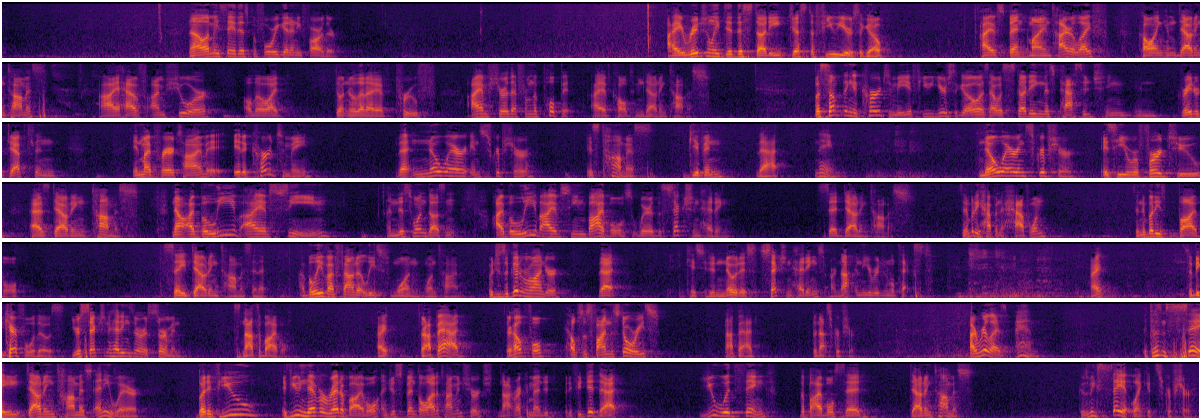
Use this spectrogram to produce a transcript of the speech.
Now, let me say this before we get any farther. I originally did this study just a few years ago. I have spent my entire life calling him Doubting Thomas. I have, I'm sure, although I don't know that I have proof, I am sure that from the pulpit I have called him Doubting Thomas. But something occurred to me a few years ago as I was studying this passage in, in greater depth and in my prayer time. It, it occurred to me that nowhere in Scripture is Thomas given that name. Nowhere in Scripture is he referred to as doubting Thomas. Now, I believe I have seen, and this one doesn't, I believe I have seen Bibles where the section heading said doubting Thomas. Does anybody happen to have one? Does anybody's Bible say doubting Thomas in it? I believe I found at least one one time, which is a good reminder that, in case you didn't notice, section headings are not in the original text. right? So be careful with those. Your section headings are a sermon. It's not the Bible. Right? They're not bad. They're helpful. It helps us find the stories. Not bad, but not scripture. I realized, man, it doesn't say doubting Thomas anywhere. But if you if you never read a Bible and just spent a lot of time in church, not recommended, but if you did that, you would think the Bible said doubting Thomas. Because we say it like it's scripture.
